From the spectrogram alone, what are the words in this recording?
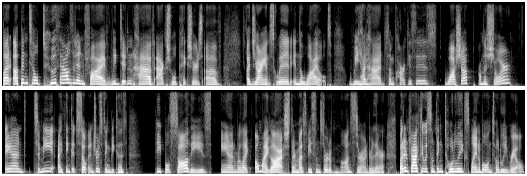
But up until 2005, we didn't have actual pictures of a giant squid in the wild. We had had some carcasses wash up on the shore. And to me, I think it's so interesting because people saw these and were like, oh my gosh, there must be some sort of monster under there. But in fact, it was something totally explainable and totally real.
